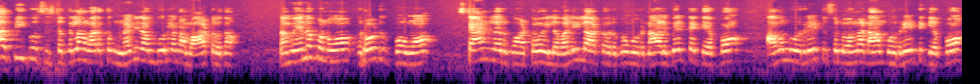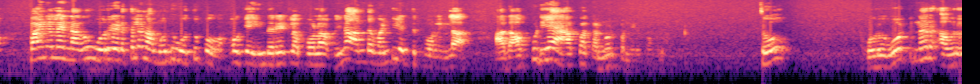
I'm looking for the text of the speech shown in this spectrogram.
ஆப் ஈகோ சிஸ்டத்தெல்லாம் வரதுக்கு முன்னாடி நம்ம ஊரில் நம்ம ஆட்டோ தான் நம்ம என்ன பண்ணுவோம்? ரோடுக்கு போவோம். ஸ்டாண்டில் இருக்கும் ஆட்டோ இல்லை வழியில் ஆட்டோ இருக்கும் ஒரு நாலு பேர்கிட்ட கேட்போம். அவங்க ஒரு ரேட்டு சொல்லுவாங்க நாம் ஒரு ரேட்டு கேட்போம். ஃபைனலாக என்ன ஆகும்? ஒரு இடத்துல நம்ம வந்து ஒத்து போவோம். ஓகே இந்த ரேட்டில் போகலாம் அப்படின்னா அந்த வண்டி எடுத்துகிட்டு போனீங்களா அதை அப்படியே ஆப்பாக கன்வெர்ட் பண்ணியிருக்கோம் ஸோ ஒரு ஓட்டுநர் அவர்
